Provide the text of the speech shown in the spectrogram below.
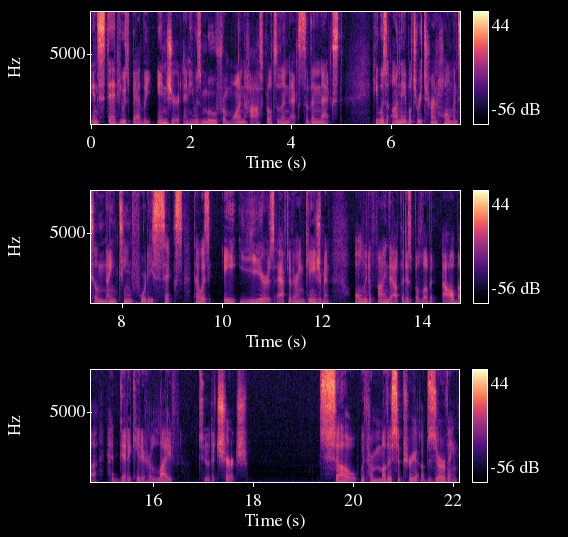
Instead, he was badly injured and he was moved from one hospital to the next to the next. He was unable to return home until 1946. That was eight years after their engagement, only to find out that his beloved Alba had dedicated her life to the church. So, with her mother superior observing,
